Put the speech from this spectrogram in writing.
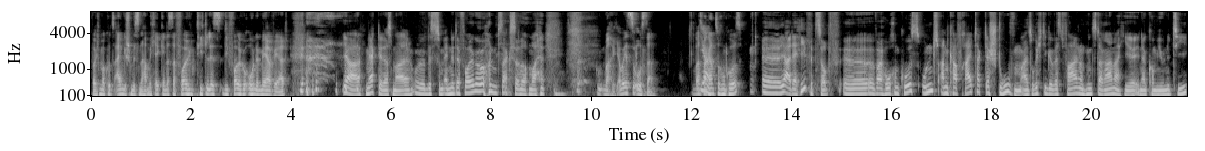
wollte ich mal kurz eingeschmissen haben, ich hätte gern, dass der Folgentitel ist, die Folge ohne Mehrwert. Ja, merkt ihr das mal äh, bis zum Ende der Folge und sag's dann noch mal. Gut, mache ich. Aber jetzt zu Ostern. Was Ja. war ganz hoch im Kurs? Äh, ja, der Hefezopf äh, war hoch im Kurs und an Karfreitag der Struven, also richtige Westfalen und Münsteraner hier in der Community.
